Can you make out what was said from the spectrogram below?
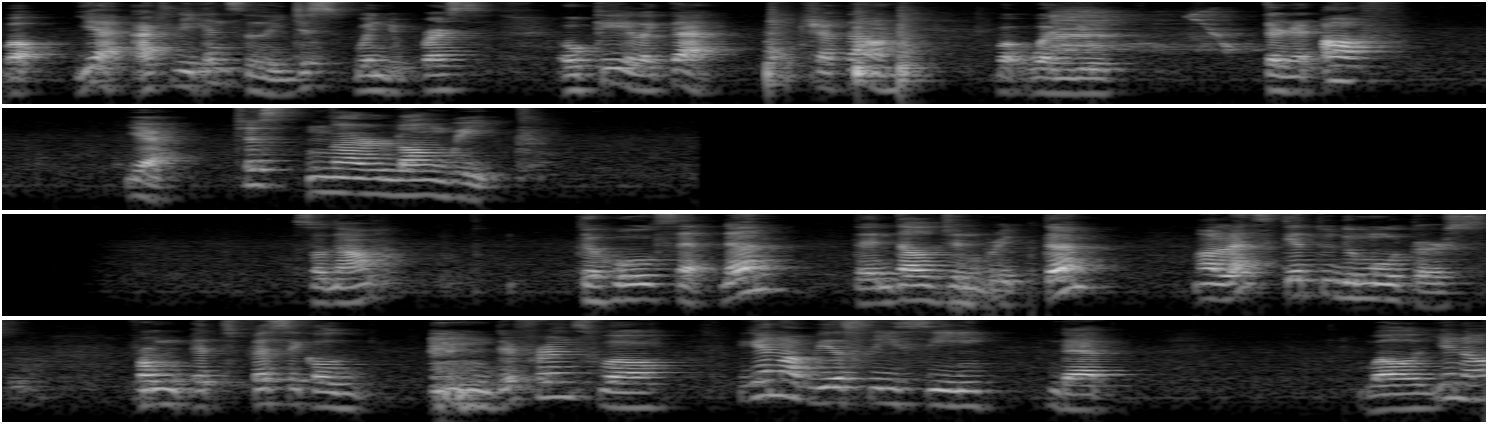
Well, yeah, actually instantly, just when you press OK like that, shut down. But when you turn it off, yeah, just another long wait. So now, the whole set done, the intelligent brick done. Now let's get to the motors. From its physical difference, well, you can obviously see that, well, you know,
